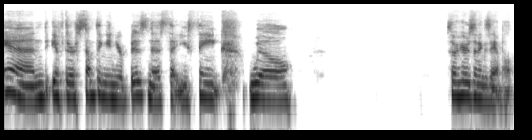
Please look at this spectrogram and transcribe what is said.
And if there's something in your business that you think will. So here's an example.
